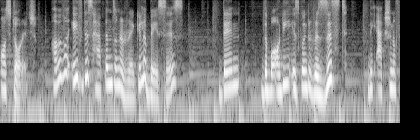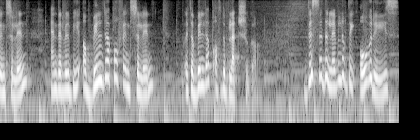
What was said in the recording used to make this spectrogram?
or storage. However, if this happens on a regular basis, then the body is going to resist the action of insulin and there will be a buildup of insulin with a buildup of the blood sugar. This at the level of the ovaries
